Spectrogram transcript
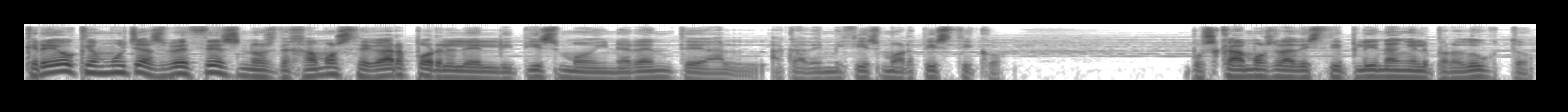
Creo que muchas veces nos dejamos cegar por el elitismo inherente al academicismo artístico. Buscamos la disciplina en el producto,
